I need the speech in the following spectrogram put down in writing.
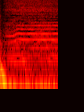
Bye.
